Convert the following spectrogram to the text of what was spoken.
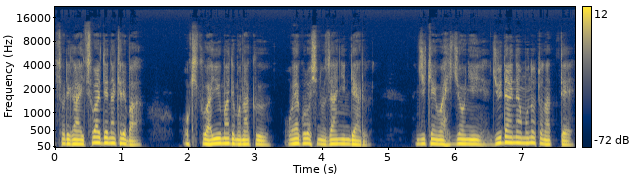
それが偽りでなければお菊は言うまでもなく親殺しの罪人である。事件は非常に重大なものとなって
